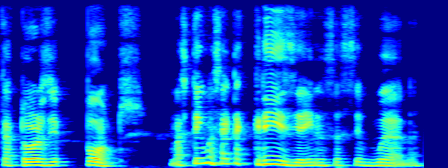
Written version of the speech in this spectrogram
14 pontos. Mas tem uma certa crise aí nessa semana.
